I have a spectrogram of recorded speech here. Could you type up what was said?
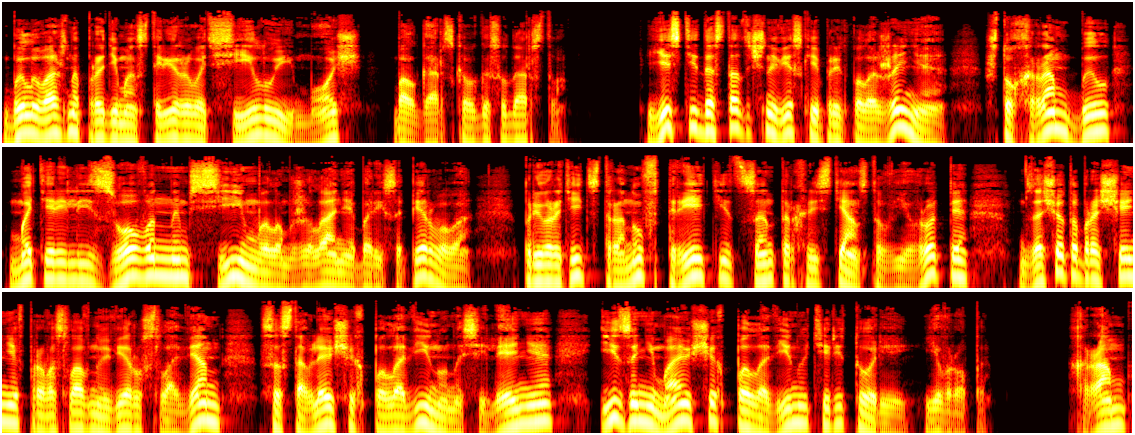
было важно продемонстрировать силу и мощь болгарского государства. Есть и достаточно веские предположения, что храм был материализованным символом желания Бориса I превратить страну в третий центр христианства в Европе за счет обращения в православную веру славян, составляющих половину населения и занимающих половину территории Европы. Храм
